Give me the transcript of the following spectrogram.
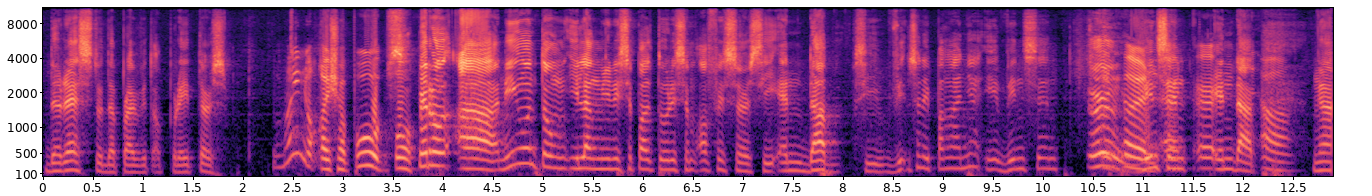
the rest to the private operators. May no kay siya poops. Oh, pero ah ningon tong ilang municipal tourism officer si Endab, si Vin, saan ay pangalan niya? Eh, Vincent Earl, Earl, Vincent Earl, Earl. Endab Oh. nga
